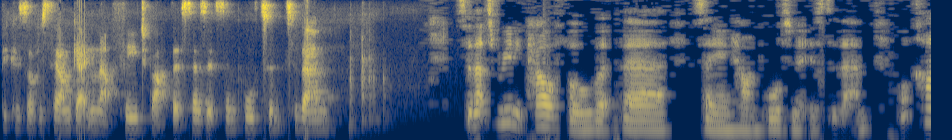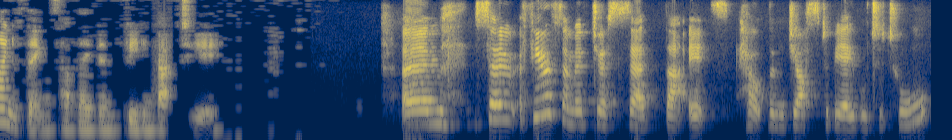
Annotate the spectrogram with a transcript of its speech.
because obviously I'm getting that feedback that says it's important to them. So that's really powerful that they're saying how important it is to them. What kind of things have they been feeding back to you? Um, so a few of them have just said that it's helped them just to be able to talk.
